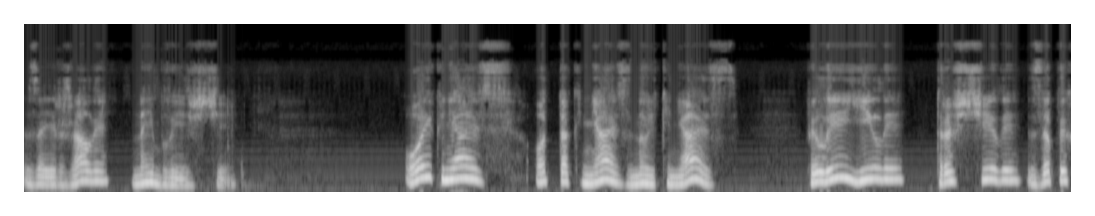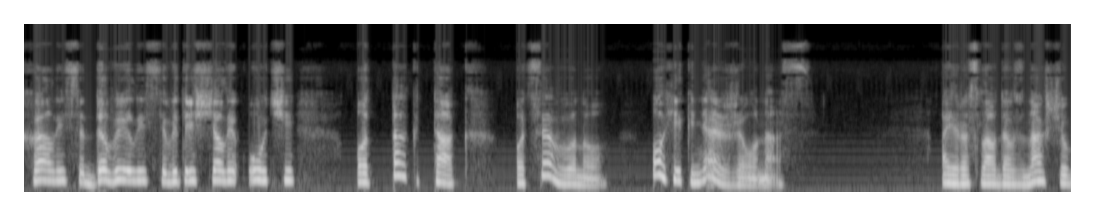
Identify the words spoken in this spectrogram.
заіржали найближчі. Ой князь, от та князь, ну й князь. Пили, їли, трощили, запихалися, давилися, витріщали очі. От так так, оце воно, ох і князь же у нас. А Ярослав дав знак, щоб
